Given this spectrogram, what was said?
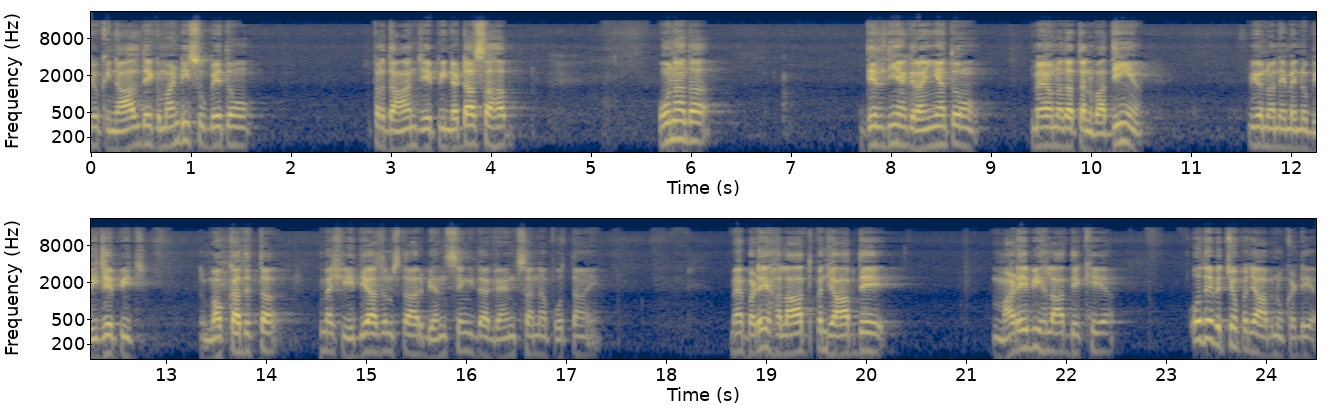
ਕਿਉਂਕਿ ਨਾਲ ਦੇ ਗਵਾਂਢੀ ਸੂਬੇ ਤੋਂ ਪ੍ਰਧਾਨ ਜੇਪੀ ਨੱਡਾ ਸਾਹਿਬ, ਉਹਨਾਂ ਦਾ ਦਿਲ ਦੀਆਂ ਗਰਾਈਆਂ ਤੋਂ ਮੈਂ ਉਹਨਾਂ ਦਾ ਧੰਨਵਾਦੀ ਹਾਂ ਵੀ ਉਹਨਾਂ ਨੇ ਮੈਨੂੰ ਬੀਜੇਪੀ 'ਚ ਮੌਕਾ ਦਿੱਤਾ। ਮੈਂ ਸ਼ਹੀਦ ਆਜ਼ਮ ਸਤਾਰ ਬੇਅੰਤ ਸਿੰਘ ਦਾ ਗ੍ਰੈਂਡਸਨ ਆ ਪੋਤਾ ਹਾਂ। ਮੈਂ ਬੜੇ ਹਾਲਾਤ ਪੰਜਾਬ ਦੇ ਮਾੜੇ ਵੀ ਹਾਲਾਤ ਦੇਖੇ ਆ, ਉਹਦੇ ਵਿੱਚੋਂ ਪੰਜਾਬ ਨੂੰ ਕੱਢਿਆ।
